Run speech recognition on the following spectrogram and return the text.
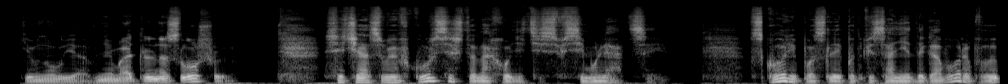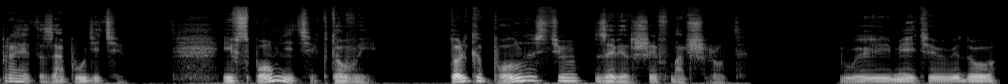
— кивнул я, — внимательно слушаю. Сейчас вы в курсе, что находитесь в симуляции. Вскоре после подписания договора вы про это забудете. И вспомните, кто вы, только полностью завершив маршрут. Вы имеете в виду,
